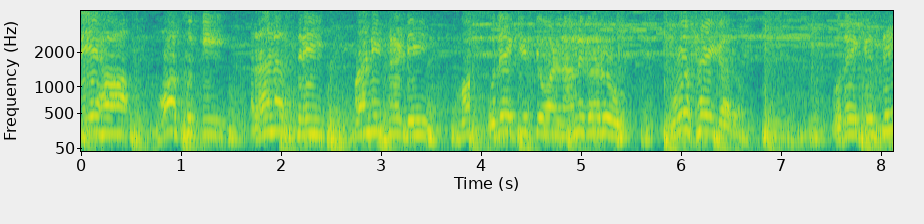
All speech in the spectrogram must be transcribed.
నేహ వాసుకి రణశ్రీ ప్రణీత్ రెడ్డి ఉదయకీర్తి ఉదయ్ కీర్తి వాళ్ళ నాన్నగారు బోసయ్య గారు. ఉదయ్ కీర్తి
